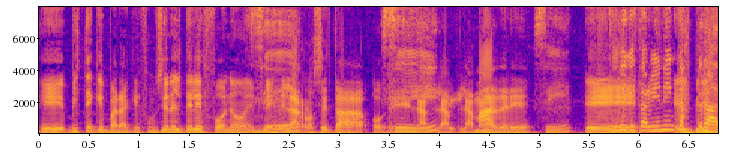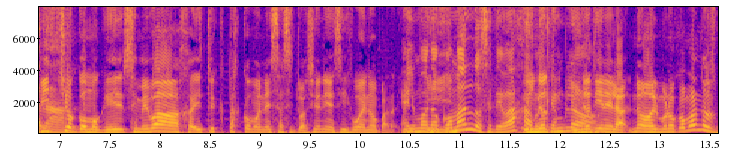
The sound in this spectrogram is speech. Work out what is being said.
Eh, Viste que para que funcione el teléfono, en Sí. vez de la roseta, eh, Sí. la, la- la madre, Sí. eh, Tiene que estar bien El encastrada. piripicho como que se me baja y estoy, estás como en esa situación y decís, bueno, para. ¿El y- monocomando se te baja, y por no, ejemplo? Y no tiene la. No, el monocomando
